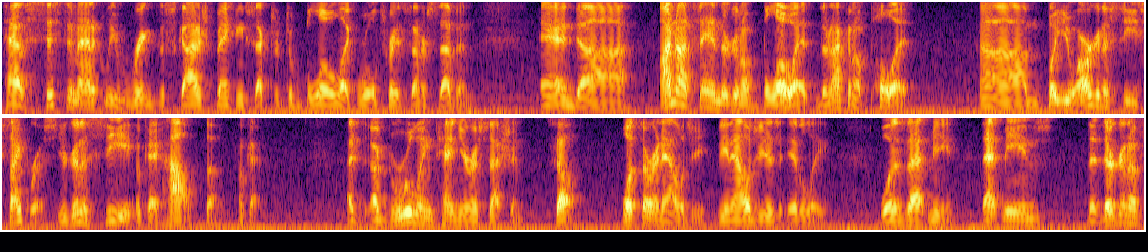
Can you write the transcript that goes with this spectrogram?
have systematically rigged the Scottish banking sector to blow like World Trade Center 7. And uh, I'm not saying they're going to blow it. They're not going to pull it. Um, but you are going to see Cyprus. You're going to see, okay, how though? Okay. A, a grueling 10 year recession. So, what's our analogy? The analogy is Italy. What does that mean? That means that they're going to,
